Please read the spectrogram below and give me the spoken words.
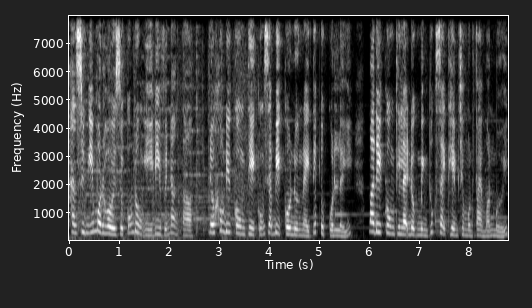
Hắn suy nghĩ một hồi rồi cũng đồng ý đi với nàng ta. Nếu không đi cùng thì cũng sẽ bị cô nương này tiếp tục cuốn lấy, mà đi cùng thì lại được mình thúc dậy thêm cho một vài món mới.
